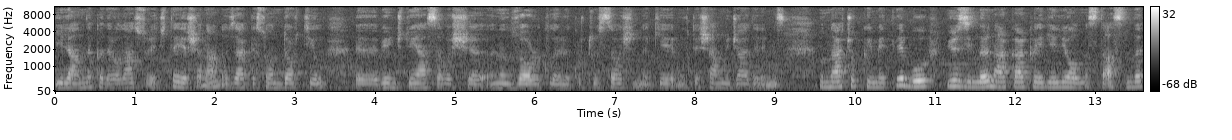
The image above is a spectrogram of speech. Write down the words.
ilanına kadar olan süreçte yaşanan özellikle son 4 yıl e, Birinci Dünya Savaşı'nın zorlukları, Kurtuluş Savaşı'ndaki muhteşem mücadelemiz bunlar çok kıymetli. Bu 100 yılların arka arkaya geliyor olması da aslında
